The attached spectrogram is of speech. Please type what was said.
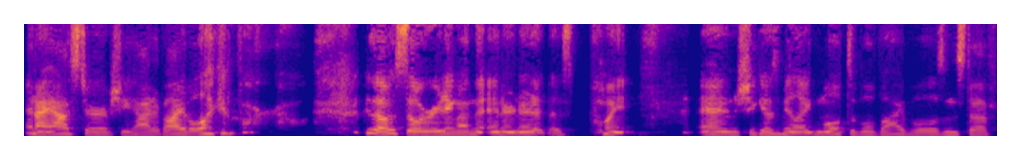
and I asked her if she had a Bible I could borrow because I was still reading on the internet at this point. And she gives me like multiple Bibles and stuff.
